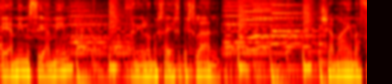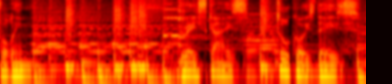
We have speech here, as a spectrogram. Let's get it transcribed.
בימים מסוימים אני לא מחייך בכלל. שמיים אפורים. Grey Skies. Turquoise Days.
